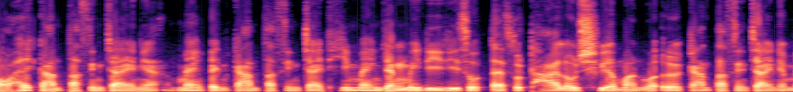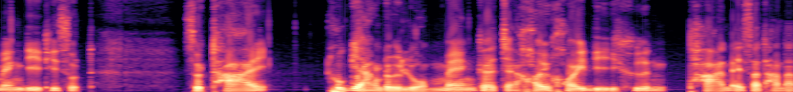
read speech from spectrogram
ต่อให้การตัดสินใจเนี้ยแม่งเป็นการตัดสินใจที่แม่งยังไม่ดีที่สุด แต่สุดท้ายเราเชื่อมั่นว่าเออการตัดสินใจเนี้ยแม่งดีที่สุด สุดท้ายทุกอย่างโดยรวมแม่งก็จะค่อยๆดีขึ้น ผ่านไอสถาน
